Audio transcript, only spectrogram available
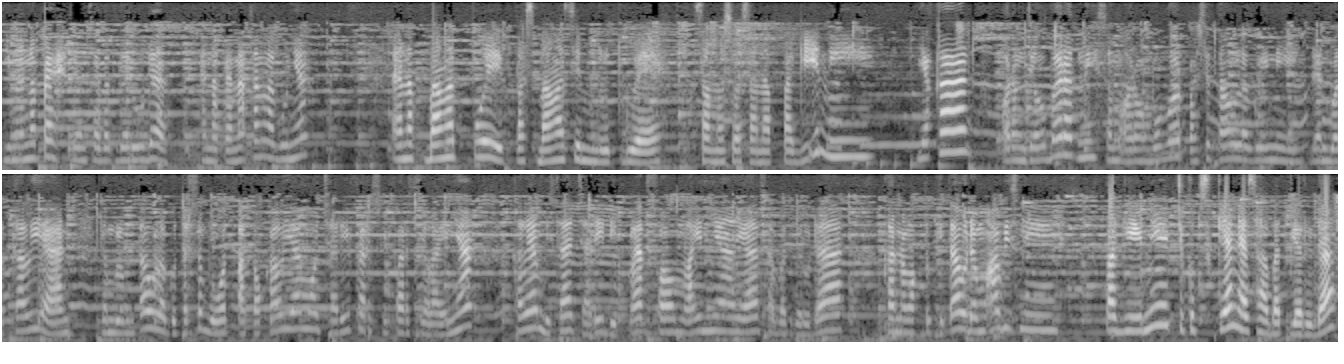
Gimana Peh dan sahabat Garuda? Enak-enak kan lagunya? Enak banget, Puy. Pas banget sih menurut gue sama suasana pagi ini. Ya kan, orang Jawa Barat nih sama orang Bogor pasti tahu lagu ini. Dan buat kalian yang belum tahu lagu tersebut atau kalian mau cari versi-versi lainnya, kalian bisa cari di platform lainnya ya, sahabat Garuda. Karena waktu kita udah mau habis nih. Pagi ini cukup sekian ya sahabat Garuda.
